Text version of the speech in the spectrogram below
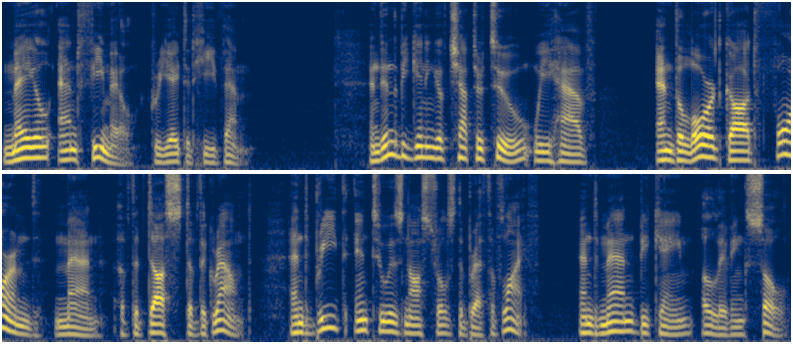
Male and female created he them. And in the beginning of chapter 2, we have and the Lord God formed man of the dust of the ground, and breathed into his nostrils the breath of life, and man became a living soul.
